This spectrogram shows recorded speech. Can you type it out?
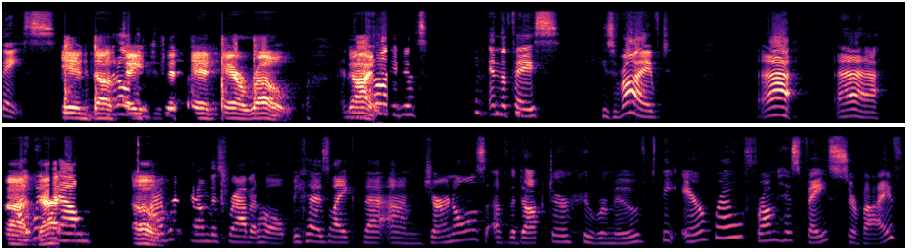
face. In, In the the face Ages. with an arrow. In the Guys. Middle Ages. In the face. He survived. Ah. Ah. I Uh, went that down I oh went down this rabbit hole because like the um journals of the doctor who removed the arrow from his face survive.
